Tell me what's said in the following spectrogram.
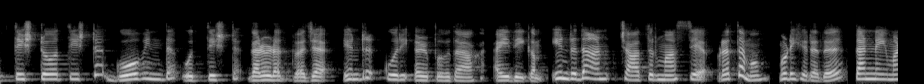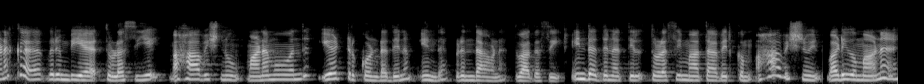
உத்திஷ்டோத்திஷ்ட கோவிந்த உத்திஷ்ட கருடத்வஜ என்று கூறி எழுப்புவதாக ஐதீகம். இன்றுதான் சாத்துர்மாசிய விரதமும் முடிகிறது. தன்னை மணக்க விரும்பிய துளசியை மகாவிஷ்ணு மனமு வந்து ஏற்றுக்கொண்ட தினம் இந்த பிருந்தாவன துவாதசி. இந்த தினத்தில் துளசி மாதாவிற்கும் மகாவிஷ்ணுவின் வடிவமான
